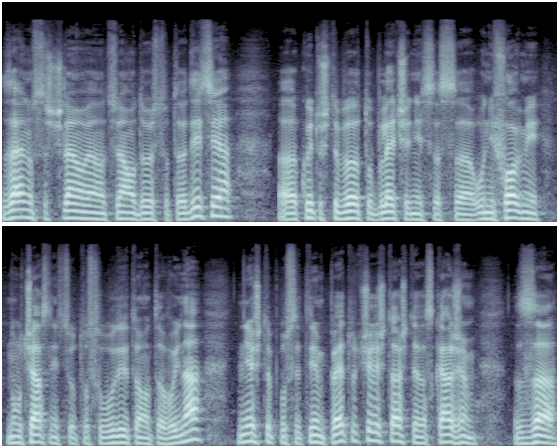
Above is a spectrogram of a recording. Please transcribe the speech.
заедно с членове на Национално дружество Традиция, които ще бъдат облечени с униформи на участници от освободителната война. Ние ще посетим пет училища, ще разкажем за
